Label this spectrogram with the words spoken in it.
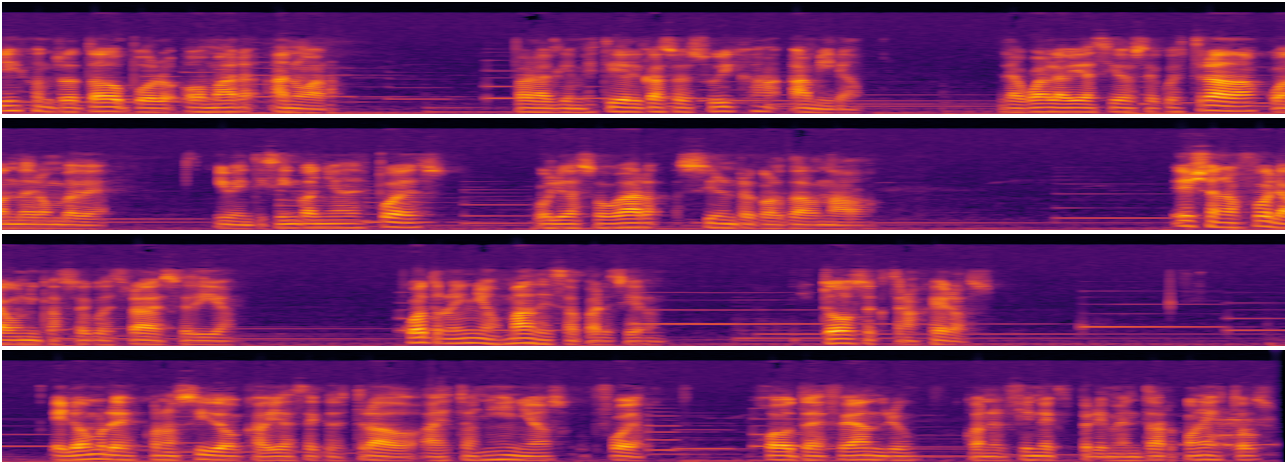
y es contratado por Omar Anwar para que investigue el caso de su hija Amira, la cual había sido secuestrada cuando era un bebé y 25 años después volvió a su hogar sin recordar nada. Ella no fue la única secuestrada ese día. Cuatro niños más desaparecieron, y todos extranjeros. El hombre desconocido que había secuestrado a estos niños fue J.F. Andrew, con el fin de experimentar con estos.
